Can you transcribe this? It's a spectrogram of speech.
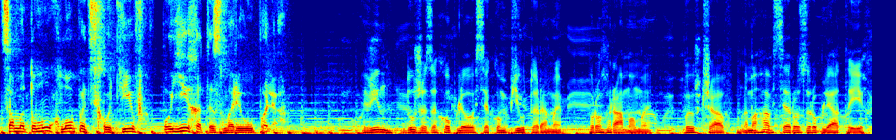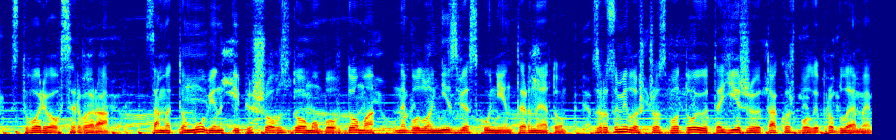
Саме тому хлопець хотів поїхати з Маріуполя. Він дуже захоплювався комп'ютерами, програмами, вивчав, намагався розробляти їх, створював сервера. Саме тому він і пішов з дому, бо вдома не було ні зв'язку, ні інтернету. Зрозуміло, що з водою та їжею також були проблеми.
